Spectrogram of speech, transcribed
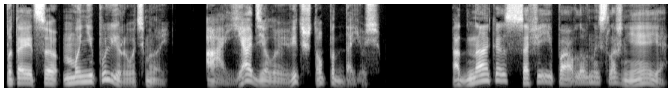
пытается манипулировать мной, а я делаю вид, что поддаюсь. Однако с Софией Павловной сложнее,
